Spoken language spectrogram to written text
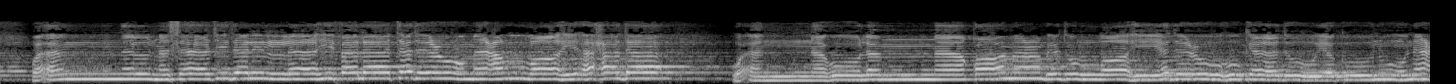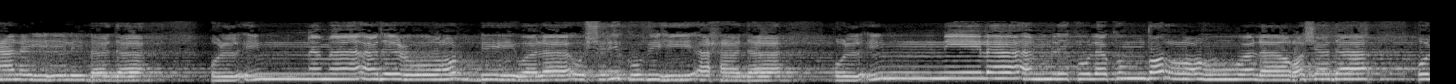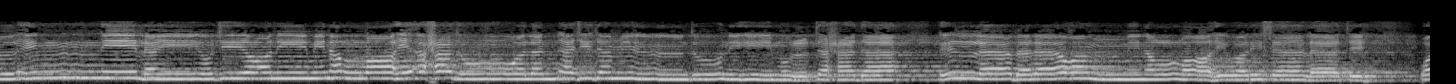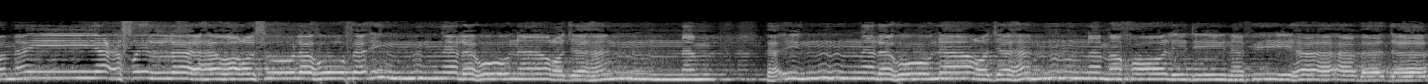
وأن المساجد لله فلا تدعوا مع الله أحدا وأنه لما قام عبد الله يدعوه كادوا يكونون عليه لبدا قل إنما أدعو ربي ولا أشرك به أحدا قل إني لا أملك لكم ضرا ولا رشدا قل إني لن يجيرني من الله أحد ولن أجد من دونه ملتحدا إلا بلاغا من الله ورسالاته. ومن يعص الله ورسوله فإن له نار جهنم فإن له نار جهنم خالدين فيها أبدا.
